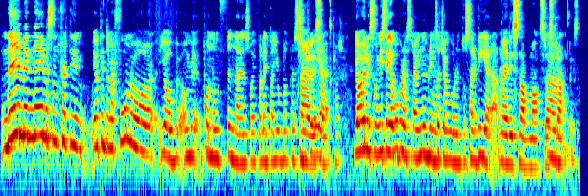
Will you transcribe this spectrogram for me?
Nej men nej men sen tror jag att det, jag vet inte om jag får något jobb om, på någon finare än så ifall jag inte har jobbat på restaurang Nej, det är sant kanske. Jag har liksom, visst jag jobbar på restaurang nu men det är inte så att jag går runt och serverar. Nej, det är snabbmatsrestaurang liksom.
